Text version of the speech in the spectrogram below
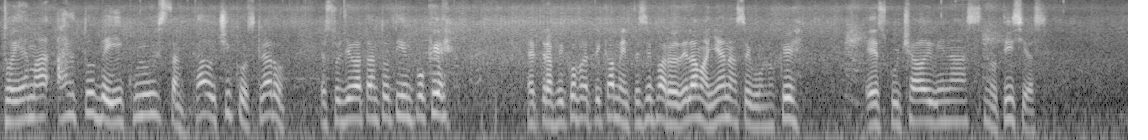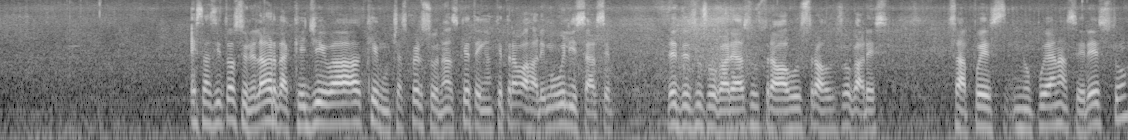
Todavía hay más hartos vehículos estancados, chicos, claro. Esto lleva tanto tiempo que el tráfico prácticamente se paró de la mañana, según lo que he escuchado y vi en las noticias. Esta situación es la verdad que lleva a que muchas personas que tengan que trabajar y movilizarse desde sus hogares a sus trabajos, trabajos, hogares, o sea, pues no puedan hacer esto.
